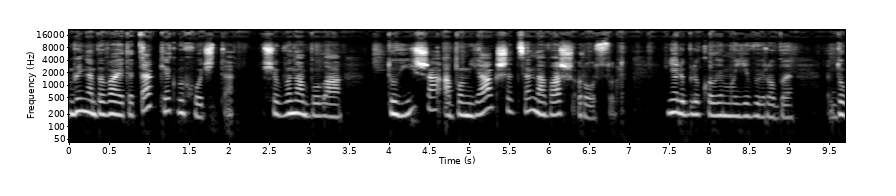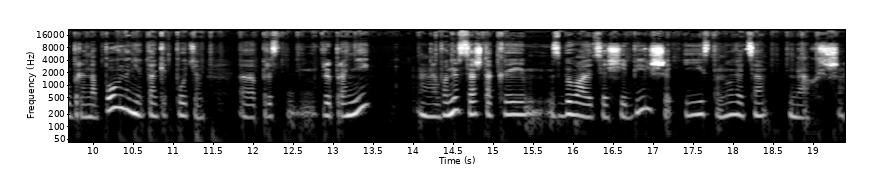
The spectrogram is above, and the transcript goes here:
Ви набиваєте так, як ви хочете, щоб вона була тугіша або м'якша, це на ваш розсуд. Я люблю, коли мої вироби добре наповнені, так як потім е, при, пранні вони все ж таки збиваються ще більше і становляться м'якше,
